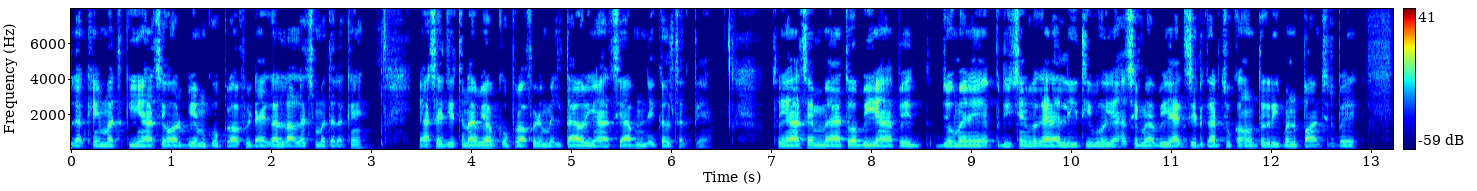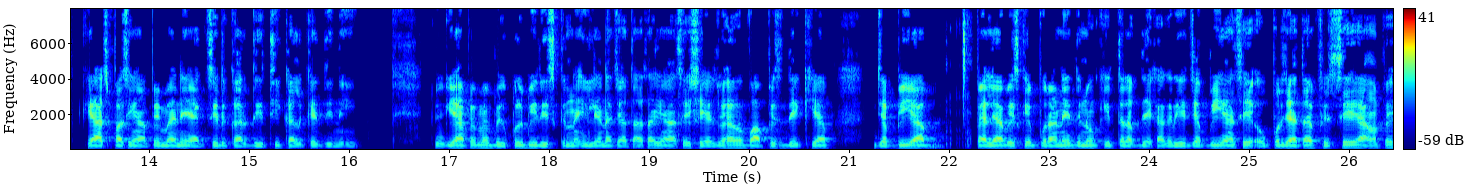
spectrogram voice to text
रखें मत कि यहाँ से और भी हमको प्रॉफिट आएगा, लालच मत रखें। यहाँ से जितना भी आपको प्रॉफिट मिलता है और यहाँ से आप निकल सकते हैं। तो यहाँ से मैं तो अभी यहाँ पे जो मैंने पोजीशन वगैरह ली थी, वो यहाँ से मैं अभी एग्जिट कर चुका हूँ। तकरीबन पाँच रुपये के आसपास यहाँ पे मैंने एग्जिट कर दी थी कल के दिन ही। क्योंकि यहाँ पे मैं बिल्कुल भी रिस्क नहीं लेना चाहता था। यहाँ से शेयर जो है वो वापस देखिए आप, जब भी आप, पहले आप इसके पुराने दिनों की तरफ़ देखा करिए, जब भी यहाँ से ऊपर जाता है, फिर से यहाँ पे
